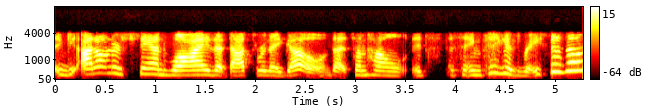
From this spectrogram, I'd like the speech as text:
i don't understand why that that's where they go that somehow it's the same thing as racism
